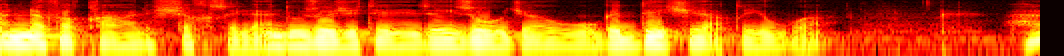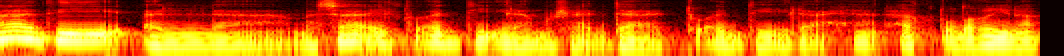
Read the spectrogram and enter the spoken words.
النفقة للشخص اللي عنده زوجتين زي زوجة وقديش يعطي؟ و هذه المسائل تؤدي إلى مشادات تؤدي إلى أحيانا حقد وضغينة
